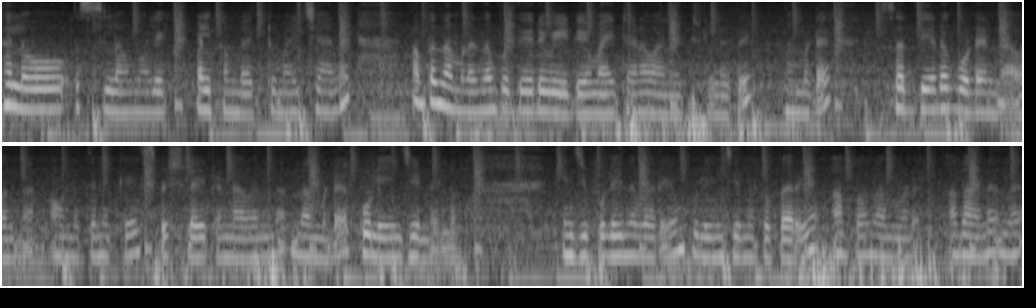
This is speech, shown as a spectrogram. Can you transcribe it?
ഹലോ അസ്സാം വലൈക്കും welcome back to my channel അപ്പോൾ നമ്മളിന്ന് പുതിയൊരു വീഡിയോയുമായിട്ടാണ് വന്നിട്ടുള്ളത്. നമ്മുടെ സദ്യയുടെ കൂടെ ഉണ്ടാവുന്ന ഓണത്തിനൊക്കെ സ്പെഷ്യലായിട്ട് ഉണ്ടാവുന്ന നമ്മുടെ പുളിയിഞ്ചി ഉണ്ടല്ലോ. ഇഞ്ചി പുളി എന്ന് പറയും പുളിയിഞ്ചി എന്നൊക്കെ പറയും. അപ്പോൾ നമ്മൾ അതാണ് ഇന്ന്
